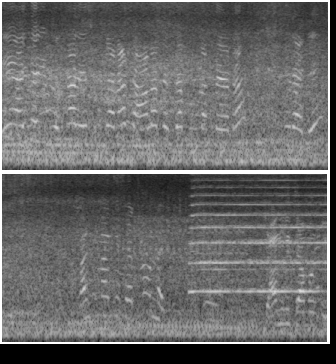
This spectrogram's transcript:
నేనైతే ఈ విత్తనాలు వేసుకుంటానా చాలా పెద్ద పూలు వస్తాయట చూడండి మంచి మంచి చెట్లు ఉన్నాయి చాందిని చామంతి.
